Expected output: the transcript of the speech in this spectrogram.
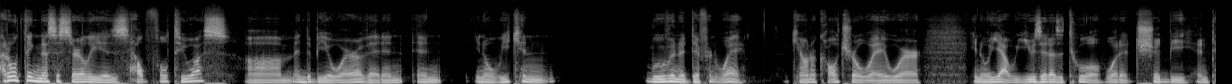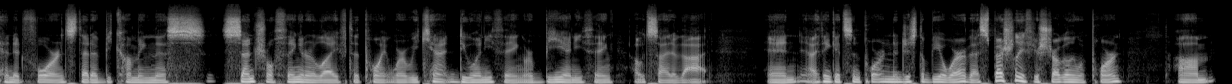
I don't think necessarily is helpful to us, um, and to be aware of it, and and you know we can move in a different way, countercultural way, where you know yeah we use it as a tool, what it should be intended for, instead of becoming this central thing in our life to the point where we can't do anything or be anything outside of that. And I think it's important to just to be aware of that, especially if you're struggling with porn. Um,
